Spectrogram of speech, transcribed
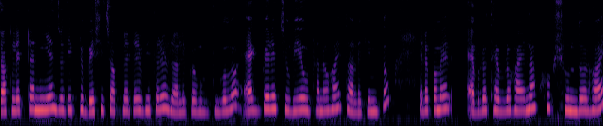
চকলেটটা নিয়ে যদি একটু বেশি চকলেটের ভিতরে ললিপপগুলো একবারে চুবিয়ে উঠানো হয়, তাহলে কিন্তু এরকমের এবড়ো থেবড়ো হয় না, খুব সুন্দর হয়।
